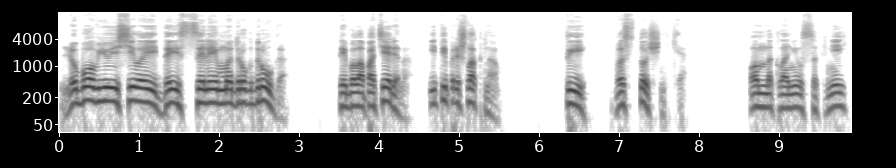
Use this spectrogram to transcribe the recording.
«Любовью и силой да исцелим мы друг друга. Ты была потеряна, и ты пришла к нам. Ты в источнике». Он наклонился к ней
